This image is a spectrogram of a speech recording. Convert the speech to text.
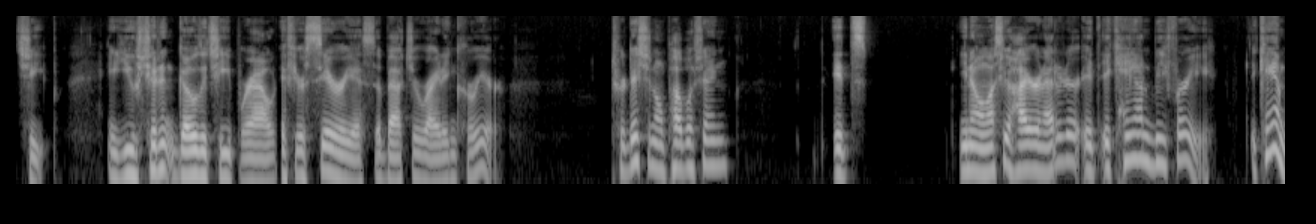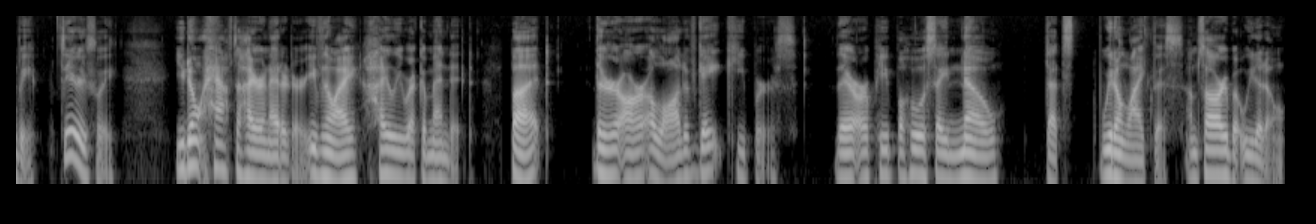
cheap. And you shouldn't go the cheap route if you're serious about your writing career. Traditional publishing, it's you know, unless you hire an editor, it, it can be free. It can be. Seriously. You don't have to hire an editor, even though I highly recommend it. But there are a lot of gatekeepers. There are people who will say, no, that's, we don't like this. I'm sorry, but we don't.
